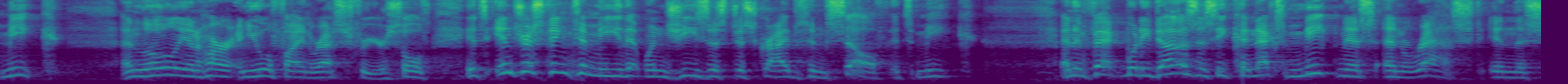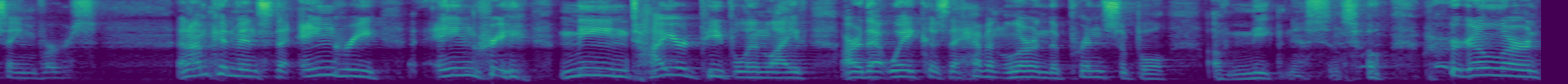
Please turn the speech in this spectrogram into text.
Meek and lowly in heart, and you will find rest for your souls. It's interesting to me that when Jesus describes himself, it's meek. And in fact, what he does is he connects meekness and rest in this same verse. And I'm convinced that angry, angry, mean, tired people in life are that way because they haven't learned the principle of meekness. And so we're going to learn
